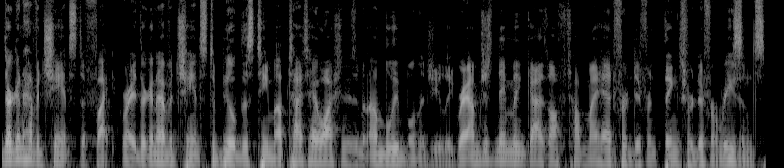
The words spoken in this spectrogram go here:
they're going to have a chance to fight, right? They're going to have a chance to build this team up. TyTy Washington has been unbelievable in the G League, right? I'm just naming guys off the top of my head for different things for different reasons.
